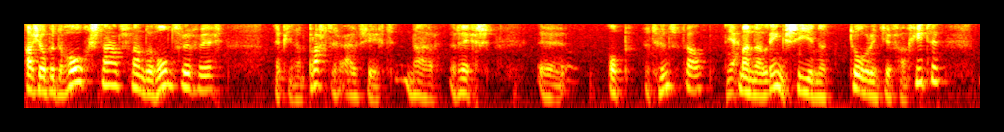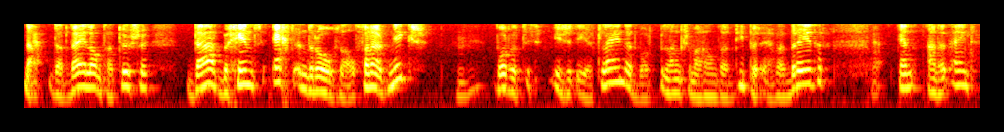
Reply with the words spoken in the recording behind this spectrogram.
als je op het hoog staat van de Hondsrugweg, heb je een prachtig uitzicht naar rechts eh, op het Hunzedal. Ja. Maar naar links zie je het torentje van Gieten. Nou, Ja. dat weiland daartussen, daar begint echt een droogdal. Vanuit niks Mhm. wordt het, is het eerst klein, het wordt langzamerhand wat dieper en wat breder. Ja. En aan het eind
